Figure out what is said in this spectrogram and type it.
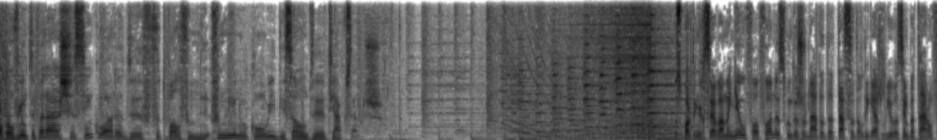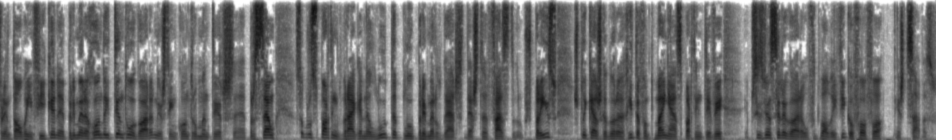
Faltam 20 para as 5 horas de futebol feminino com a edição de Tiago Santos. O Sporting recebe amanhã o Fofó na segunda jornada da Taça da Liga. As Leoas empataram frente ao Benfica na primeira ronda e tentam agora, neste encontro, manter a pressão sobre o Sporting de Braga na luta pelo primeiro lugar desta fase de grupos. Para isso, explica a jogadora Rita Fontemanha à Sporting TV, é preciso vencer agora o Futebol Benfica, o Fofó, este sábado.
